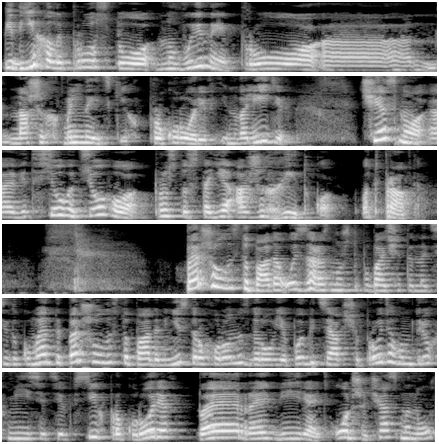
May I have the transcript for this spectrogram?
під'їхали просто новини про е, наших хмельницьких прокурорів-інвалідів. Чесно, е, від всього цього просто стає аж гидко. От правда. 1 листопада, ось зараз можете побачити на ці документи. 1 листопада міністр охорони здоров'я пообіцяв, що протягом трьох місяців всіх прокурорів перевірять. Отже, час минув.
